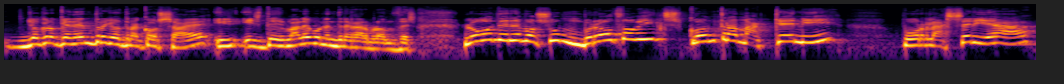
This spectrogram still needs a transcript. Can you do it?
Yo creo que dentro hay otra cosa, ¿eh? Y, te vale con entregar bronces. Luego tenemos un Brozovic contra McKenny por la Serie A.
